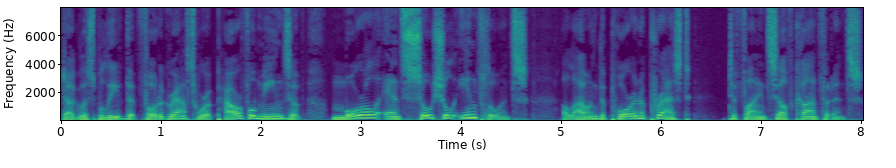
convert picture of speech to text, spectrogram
Douglass believed that photographs were a powerful means of moral and social influence, allowing the poor and oppressed to find self confidence.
